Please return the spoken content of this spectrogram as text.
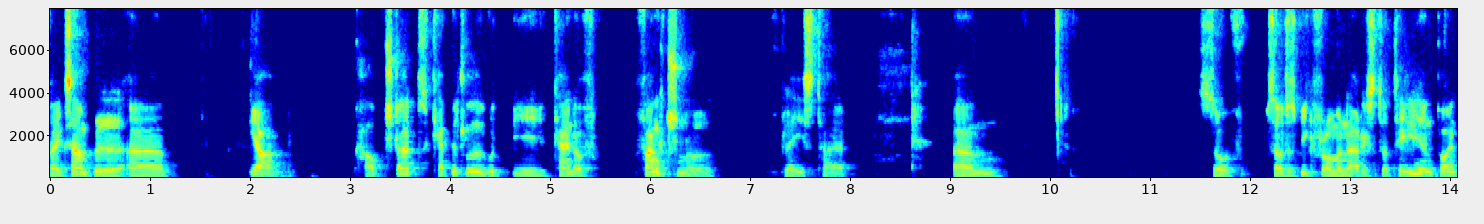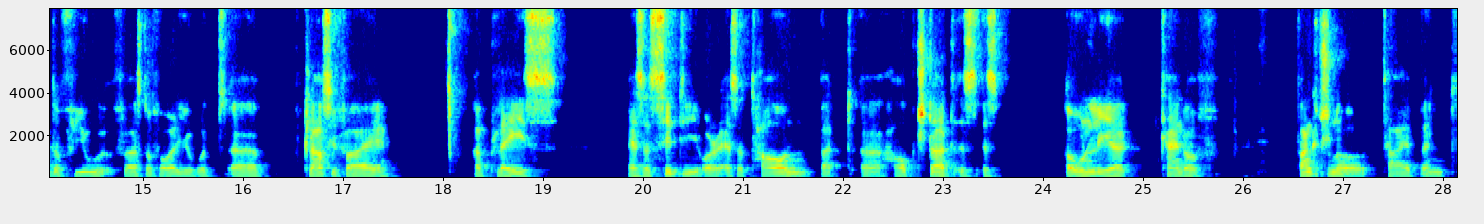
for example, yeah, Hauptstadt, capital would be kind of functional place type. Um, so, so to speak, from an Aristotelian point of view, first of all, you would uh, classify a place as a city or as a town, but uh, Hauptstadt is, is only a kind of functional type, and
